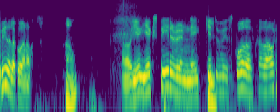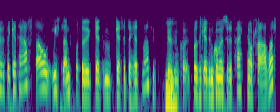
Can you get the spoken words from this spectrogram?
gríðalega góðan átt já. Þannig að ég, ég spyrir rauninni, getum við skoðað hvaða áhrif þetta geti haft á Ísland, hvort við getum gert þetta hérna, mm. hvort við getum komið þessari tækni á hraðar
